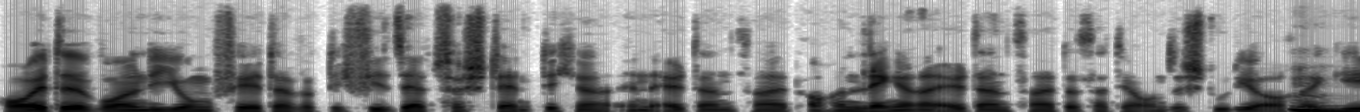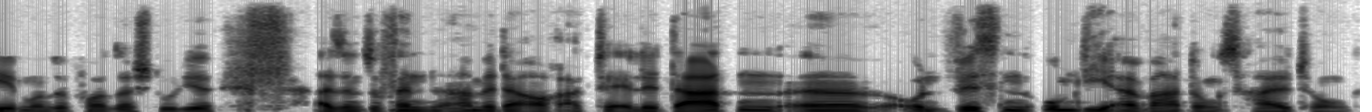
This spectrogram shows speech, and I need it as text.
Heute wollen die jungen Väter wirklich viel selbstverständlicher in Elternzeit, auch in längerer Elternzeit. Das hat ja unsere Studie auch mhm. ergeben, unsere Forsa-Studie. Also insofern haben wir da auch aktuelle Daten äh, und Wissen um die Erwartungshaltung.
